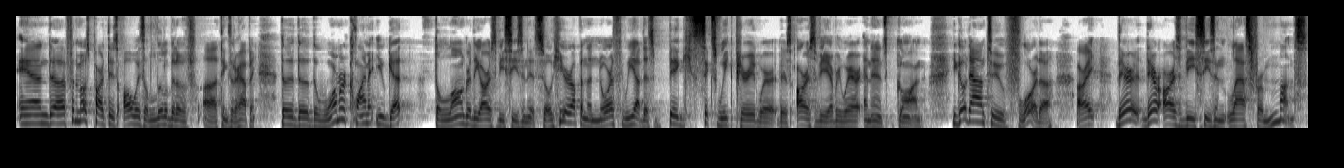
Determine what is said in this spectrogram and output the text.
and uh, for the most part, there's always a little bit of uh, things that are happening. The, the the warmer climate you get, the longer the RSV season is. So here up in the north, we have this big six week period where there's RSV everywhere and then it's gone. You go down to Florida, all right, their, their RSV season lasts for months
